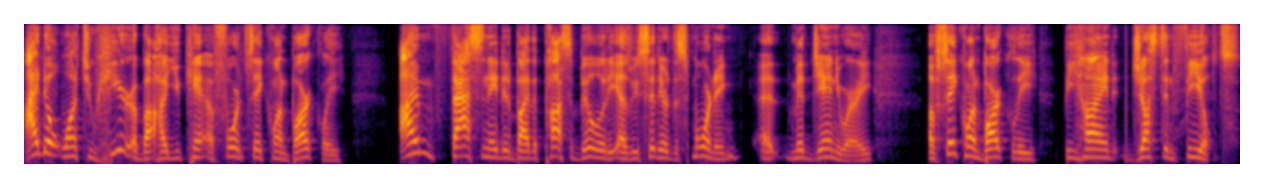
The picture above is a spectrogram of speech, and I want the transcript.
I don't want to hear about how you can't afford Saquon Barkley. I'm fascinated by the possibility, as we sit here this morning at mid January, of Saquon Barkley behind Justin Fields,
